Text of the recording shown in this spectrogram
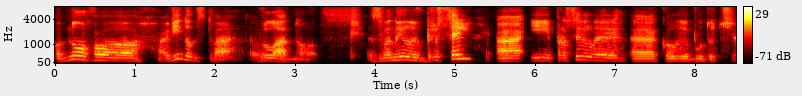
одного відомства владного дзвонили в Брюссель і просили, е, коли будуть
